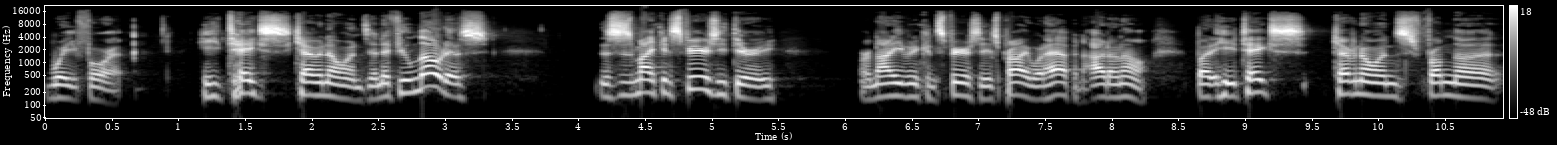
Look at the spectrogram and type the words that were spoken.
Wait for it. He takes Kevin Owens. And if you'll notice, this is my conspiracy theory, or not even a conspiracy, it's probably what happened. I don't know. But he takes Kevin Owens from the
